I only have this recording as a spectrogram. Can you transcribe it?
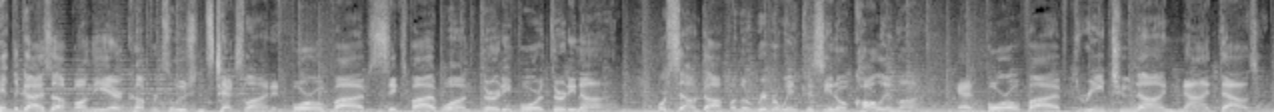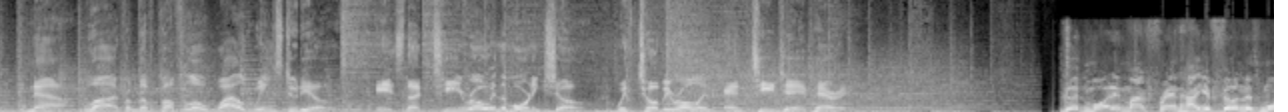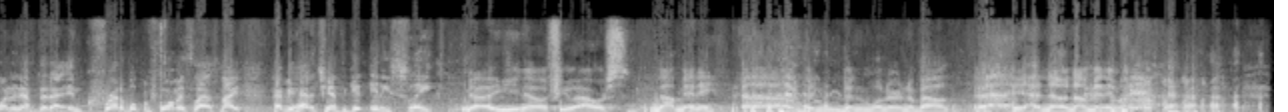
Hit the guys up on the Air Comfort Solutions text line at 405 651 3439 or sound off on the Riverwind Casino call in line at 405 329 9000. Now, live from the Buffalo Wild Wing Studios, it's the T Row in the Morning Show with Toby Rowland and TJ Perry. Good morning, my friend. How you feeling this morning after that incredible performance last night? Have you had a chance to get any sleep? Uh, you know, a few hours, not many. Uh, I've been been wondering about. Uh, yeah, no, not many.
